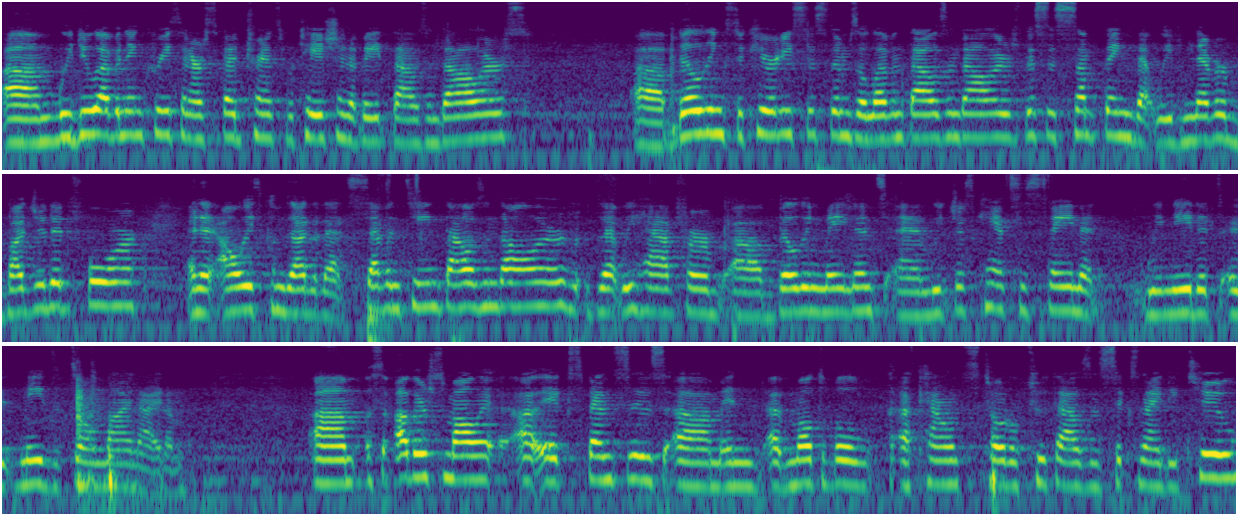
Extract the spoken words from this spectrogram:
Um, we do have an increase in our sped transportation of eight thousand dollars. Uh, building security systems, eleven thousand dollars. This is something that we've never budgeted for, and it always comes out of that seventeen thousand dollars that we have for uh, building maintenance, and we just can't sustain it. We need it. It needs its own line item. Um, so other small uh, expenses um, in uh, multiple accounts total two thousand six ninety two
